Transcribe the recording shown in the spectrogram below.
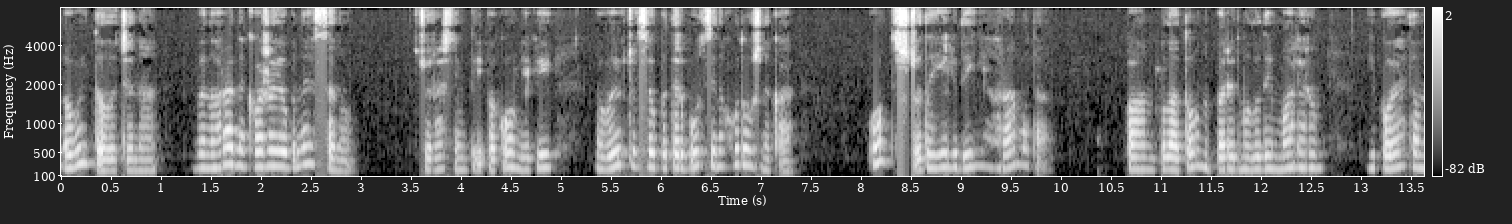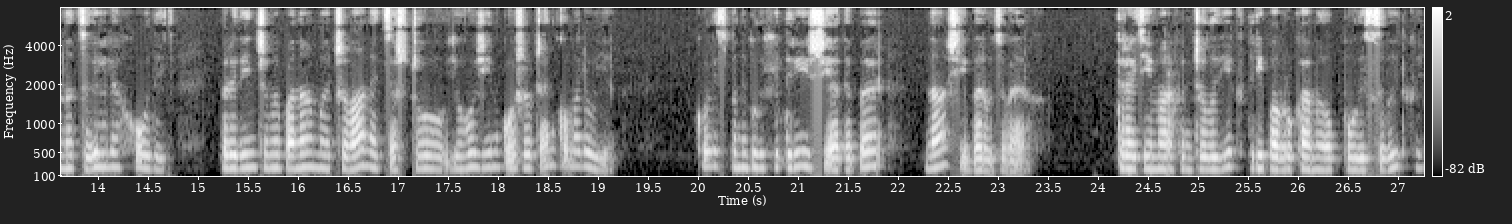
витолочена, виноградник вважає обнесено вчорашнім кріпаком, який вивчився в Петербурзі на художника. От що дає людині грамота. Пан Платон перед молодим маляром і поетом на цвиглях ходить, перед іншими панами чваниться, що його жінку Шевченко малює. Колись вони були хитріші, а тепер наші беруть верх. Третій Марфин чоловік тріпав руками об поли свитки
